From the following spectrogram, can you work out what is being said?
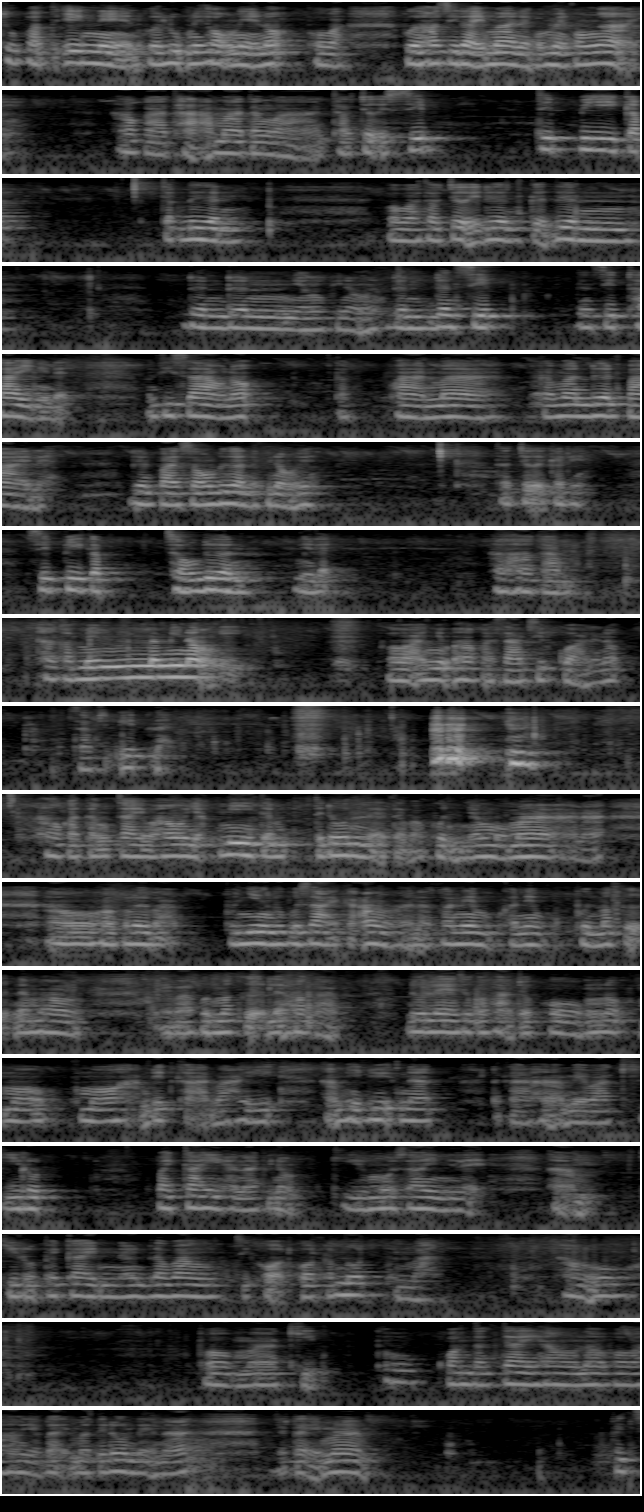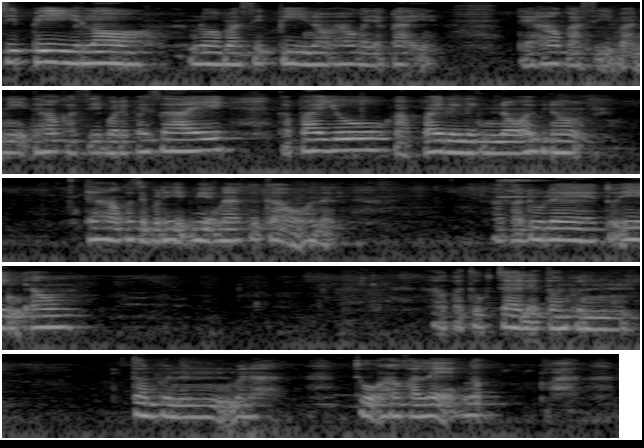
สุขภาพตัวเองแน่เพื่อลูกในท้องแน่เนาะเพราะว่าเพื่อเฮาสิได้มาเนี่ยบ่แม่นของง่ายเฮาก็ถามมาตั้งว่าถ้าเจอ10 10ปีกับจักเดือน เพราะว่าถ้าเจอเดือนเกิดเดือนเดือนเดือนยังพี่น้องเดือนเดือนสิบ ดือนสิบไทยนี่แหละ วันที่เศร้าเนาะก็ผ่านมาประมาณเดือนปลายเลยเดือนปลายสองเดือนเลยพี่น้องเอ้ยถ้าเจอกันดิสิบปีกับสองเดือนนี่แหละหาหากับหากับไม่ไม่มีน้องอีกเพราะว่าอายุหากับสามสิบกว่าเลยเนาะสามสิบเอ็ดเลยเฮาก็ตั้งใจว่าเฮาอยากมีแต่แต่โดนแหละแต่ว่าผลยังบ่มานะ เฮาเฮาก็เลยว่าผู้หญิงหรือผู้ชายก็เอาหันนะเขาเนี่ยเขาเนี่ยผลมาเกิดนํเฮาแต่ว่าผลมาเกิดแล้วเฮาก็ดูแลสุขภาพเจ้าของเนาะหมอหมอหามเด็ดขาดว่าให้หามเฮ็ดเวียกหนักแล้วก็ห้ามแบบว่าขี่รถไปไกลหันนะพี่น้องขี่มอเตอร์ไซค์นี่แหละหามขี่รถไปไกลนระวังสิขอดก่อนกำหนดเพิ่นว่าเฮาโอ้พอมาคิด ความตั้งใจเฮาเนาะเพราะว่าเฮาอยากได้มาแต่โดนแหละนะอยากได้มาเป็นสิบปีรอรอมาสิบปีเนาะเฮาก็อยากได้แต่เฮากะสีบาทนี้แต่เฮากะสีบ่ได้ไปไสกับไปอยู่กับไปเล็กๆน้อยพี่น้องแต่เฮาก็สิบ่ได้เฮ็ดเวียกนะคือเก่าหั่นน่ะเฮาก็ดูแลตัวเองเอาเฮาก็ตกใจแหละตอนเพิ่นตอนเพิ่นนั้นมานะถูกเฮาคันแรกเนาะ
